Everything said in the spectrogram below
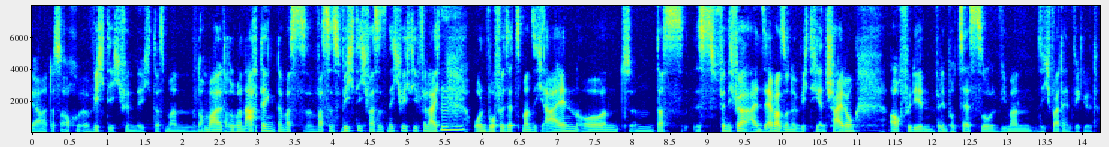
Ja, das ist auch äh, wichtig, finde ich, dass man nochmal darüber nachdenkt, ne, was, was ist wichtig, was ist nicht wichtig vielleicht mhm. und wofür setzt man sich ein. Und ähm, das ist, finde ich, für einen selber so eine wichtige Entscheidung, auch für den, für den Prozess, so wie man sich weiterentwickelt.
